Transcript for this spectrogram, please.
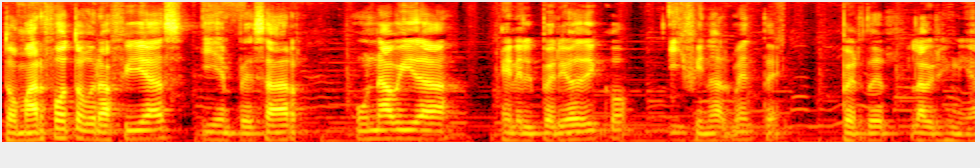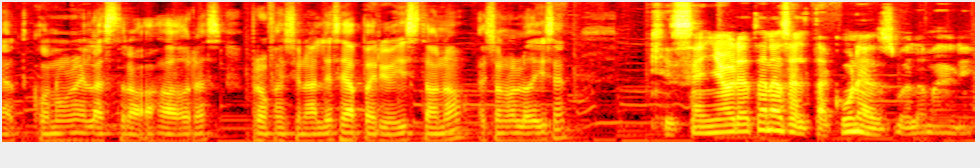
tomar fotografías y empezar una vida en el periódico y finalmente perder la virginidad con una de las trabajadoras profesionales, sea periodista o no, eso no lo dicen. Qué señora tan asaltacunas, va la madre.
